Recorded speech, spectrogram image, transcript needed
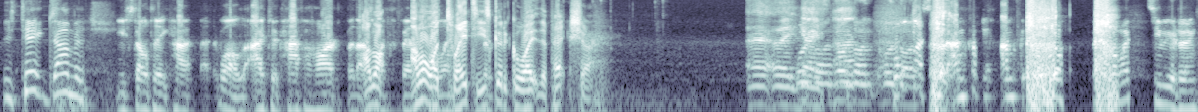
He's take damage. You still take half. Well, I took half a heart, but that's I'm at, with I'm at falling. 120. He's going to go out of the picture. Uh, right, Hold guys. on, hold uh, on, hold Hold on. on I'm coming. I'm coming. See what you're doing.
